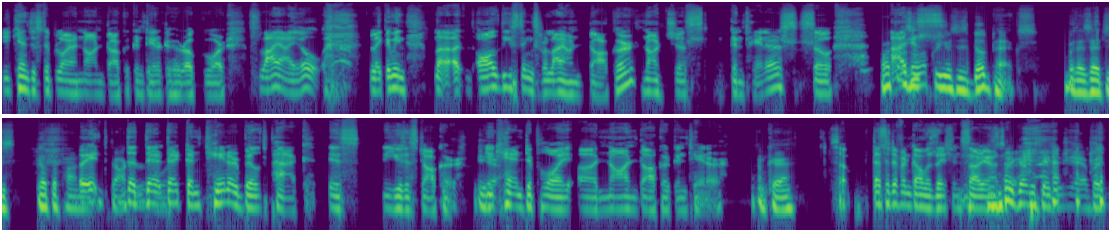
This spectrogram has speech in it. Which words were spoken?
you can't just deploy a non-Docker container to Heroku or Fly.io. like I mean, uh, all these things rely on Docker, not just containers. So Well, I just just- uses build packs, but is that just built upon it, Docker? the, the, or- that container build pack is uses Docker. Yeah. You can't deploy a non-Docker container. okay. So that's a different conversation. Sorry, It's Arthur. conversation, yeah, but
